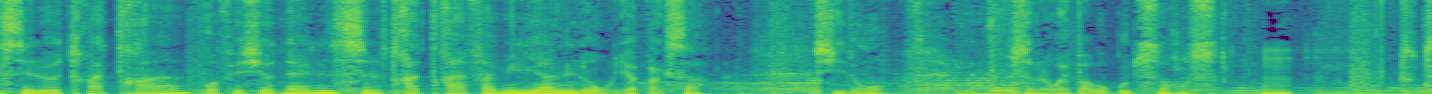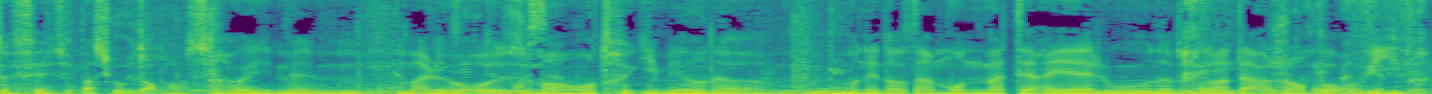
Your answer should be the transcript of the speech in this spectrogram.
c'est le train-train professionnel, c'est le train-train familial. Non, il n'y a pas que ça. Sinon, ça n'aurait pas beaucoup de sens. Mm, tout à fait. Je sais pas ce que vous en pensez. Ah oui, mais malheureusement, entre guillemets, on a, on est dans un monde matériel où on a besoin d'argent pour matériel, vivre,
